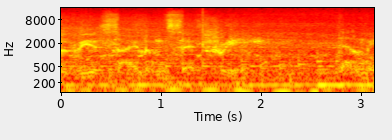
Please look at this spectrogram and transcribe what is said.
of the asylum set free. Tell me,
